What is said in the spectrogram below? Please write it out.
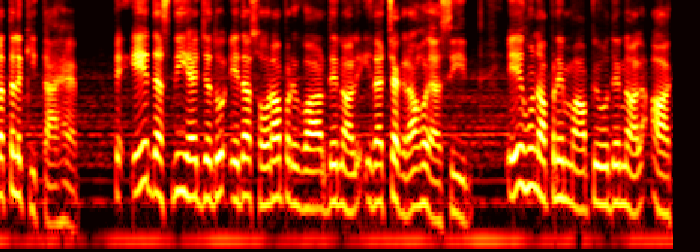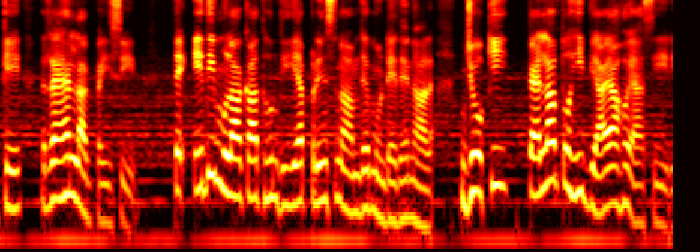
ਕਤਲ ਕੀਤਾ ਹੈ ਤੇ ਇਹ ਦੱਸਦੀ ਹੈ ਜਦੋਂ ਇਹਦਾ ਸਹੁਰਾ ਪਰਿਵਾਰ ਦੇ ਨਾਲ ਇਹਦਾ ਝਗੜਾ ਹੋਇਆ ਸੀ ਇਹ ਹੁਣ ਆਪਣੇ ਮਾਪਿਓ ਦੇ ਨਾਲ ਆ ਕੇ ਰਹਿਣ ਲੱਗ ਪਈ ਸੀ ਤੇ ਇਹਦੀ ਮੁਲਾਕਾਤ ਹੁੰਦੀ ਹੈ ਪ੍ਰਿੰਸ ਨਾਮ ਦੇ ਮੁੰਡੇ ਦੇ ਨਾਲ, ਜੋ ਕਿ ਪਹਿਲਾਂ ਤੋਂ ਹੀ ਵਿਆਹਿਆ ਹੋਇਆ ਸੀ।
